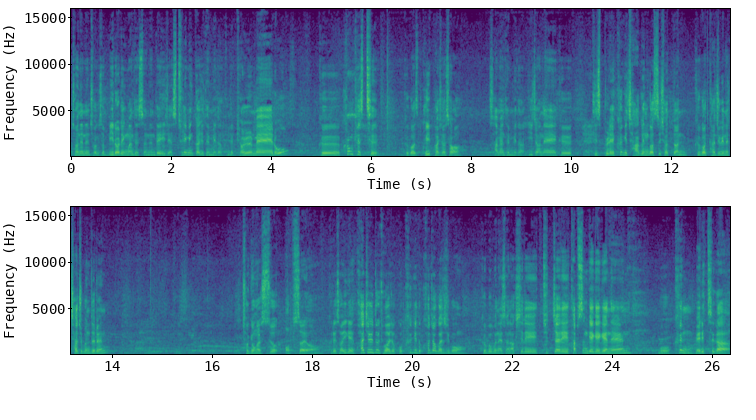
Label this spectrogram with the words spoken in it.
전에는 저기서 미러링만 됐었는데 이제 스트리밍까지 됩니다. 근데 별매로 그 크롬캐스트 그거 구입하셔서 사면 됩니다. 이전에 그 디스플레이 크기 작은 거 쓰셨던 그것 가지고 있는 차주분들은 적용할 수 없어요. 그래서 이게 화질도 좋아졌고 크기도 커져가지고 그 부분에서는 확실히 뒷자리 탑승객에게는 뭐 큰 메리트가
